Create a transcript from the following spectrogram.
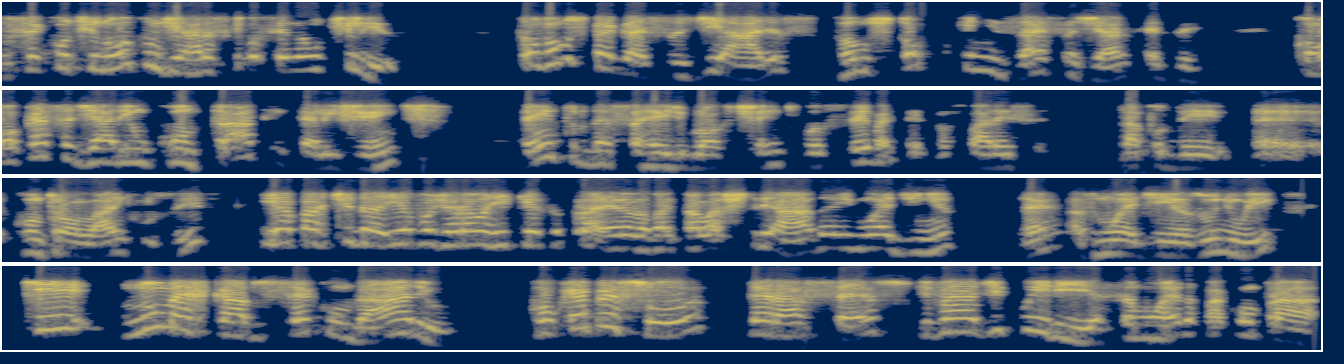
você continua com diárias que você não utiliza. Então vamos pegar essas diárias, vamos tokenizar essas diárias, quer dizer, colocar essa diária em um contrato inteligente dentro dessa rede blockchain que você vai ter transparência para poder é, controlar, inclusive. E a partir daí eu vou gerar uma riqueza para ela, ela vai estar lastreada em moedinha, né, as moedinhas Uniwix, que no mercado secundário qualquer pessoa terá acesso e vai adquirir essa moeda para comprar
